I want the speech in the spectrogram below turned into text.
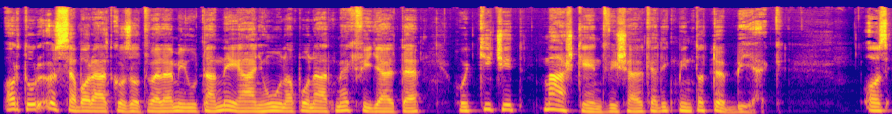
Arthur összebarátkozott vele, miután néhány hónapon át megfigyelte, hogy kicsit másként viselkedik, mint a többiek. Az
